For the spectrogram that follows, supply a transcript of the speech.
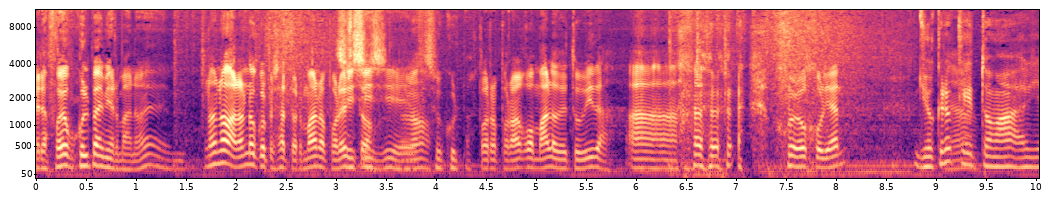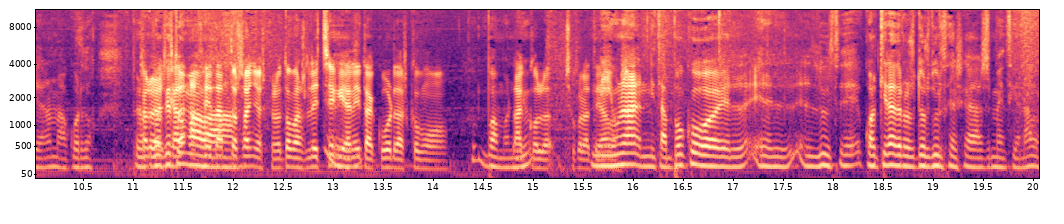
Pero fue culpa de mi hermano, ¿eh? No, no, ahora no culpes a tu hermano por sí, esto. sí, sí, No, es su culpa. por, por algo malo de tu vida. Ah, bueno, Julián. Yo creo Ya. que tomaba, ya no me acuerdo, pero Claro, creo es que que tomaba, hace tantos años que no tomas leche que ya Eh, ni te acuerdas cómo vamos, la ni, ni una, ni tampoco el, el- el dulce, cualquiera de los dos dulces que has mencionado.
